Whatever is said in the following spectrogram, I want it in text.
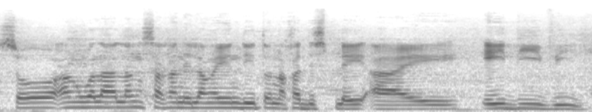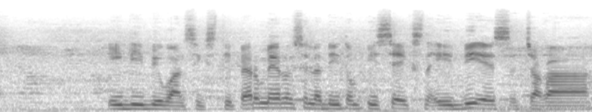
So ang wala lang sa kanila ngayon dito naka-display ay ADV ADB 160. Pero meron sila ditong PCX na ABS at saka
